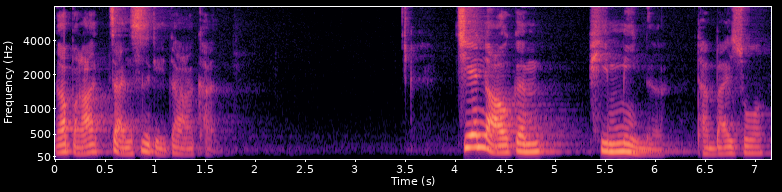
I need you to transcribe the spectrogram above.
然后把它展示给大家看。煎熬跟拼命呢，坦白说，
